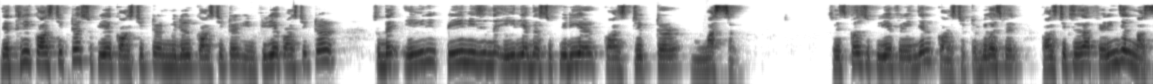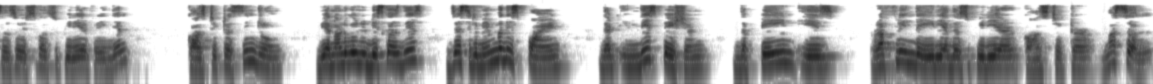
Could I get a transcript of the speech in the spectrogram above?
there are three constrictors, superior constrictor, middle constrictor, inferior constrictor. So the area, pain is in the area of the superior constrictor muscle. So it's called superior pharyngeal constrictor because constrictors are pharyngeal muscles. So it's called superior pharyngeal constrictor syndrome. We are not going to discuss this. Just remember this point that in this patient, the pain is roughly in the area of the superior constrictor muscle.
